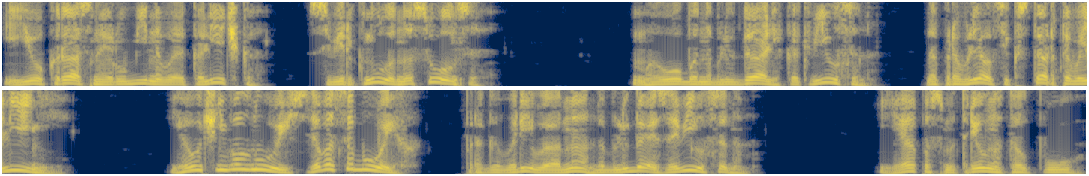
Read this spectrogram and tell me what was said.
Ее красное рубиновое колечко сверкнуло на солнце. Мы оба наблюдали, как Вилсон направлялся к стартовой линии. «Я очень волнуюсь за вас обоих», — проговорила она, наблюдая за Вилсоном. Я посмотрел на толпу.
